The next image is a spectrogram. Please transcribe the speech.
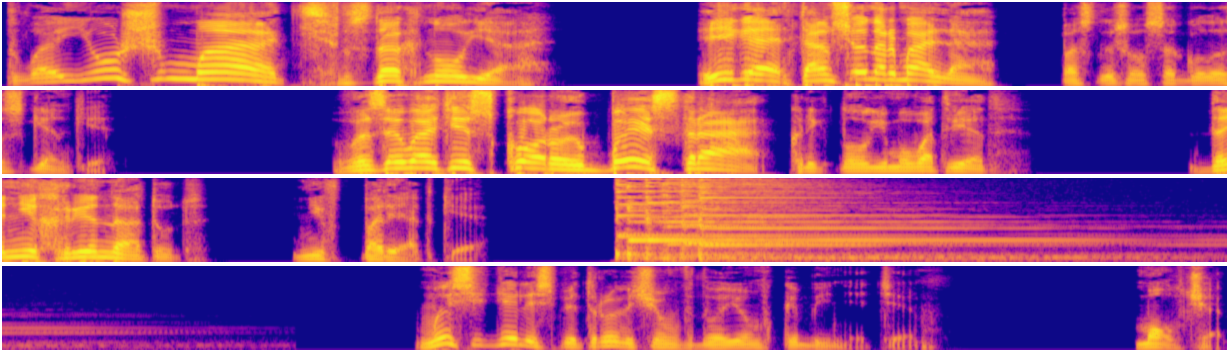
твою ж мать!» — вздохнул я. «Игорь, там все нормально!» — послышался голос Генки. «Вызывайте скорую! Быстро!» — крикнул ему в ответ. «Да ни хрена тут не в порядке!» Мы сидели с Петровичем вдвоем в кабинете. Молча.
